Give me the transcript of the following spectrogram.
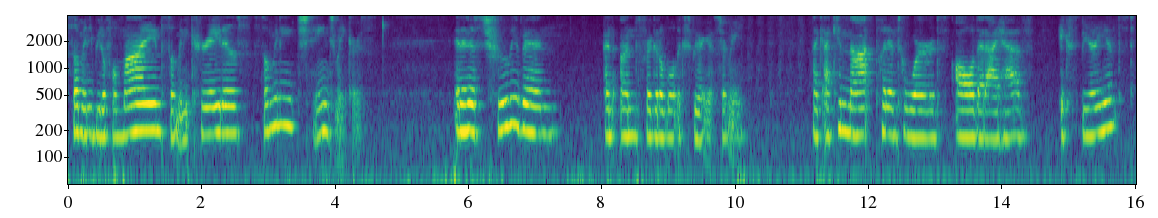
so many beautiful minds, so many creatives, so many change makers. And it has truly been an unforgettable experience for me. Like, I cannot put into words all that I have experienced,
